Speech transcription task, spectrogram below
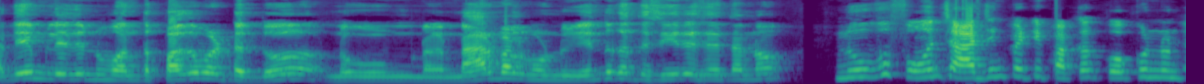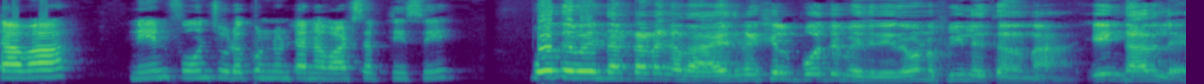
అదేం లేదు నువ్వు అంత పగబట్టద్దు. నువ్వు నార్మల్గా ఉండు. ఎందుకు అంత సీరియస్ అవుతాను నువ్వు ఫోన్ ఛార్జింగ్ పెట్టి పక్కకు పోకుండా ఉంటావా? నేను ఫోన్ చూడకుండా ఉంటానా వాట్సాప్ తీసి? పోతే పోయింది అంటాను కదా? ఐదు లక్షలు పోతే పోయింది నేను ఏమైనా ఫీల్ అవుతానన్నా ఏం కాదులే.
